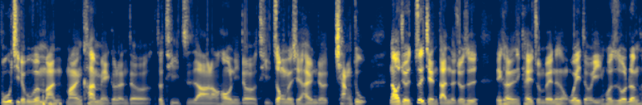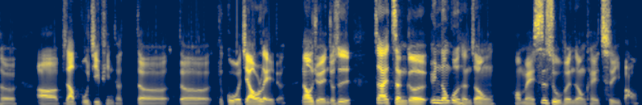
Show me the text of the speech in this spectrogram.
补给的部分蛮蛮看每个人的的体质啊，然后你的体重那些，还有你的强度。那我觉得最简单的就是你可能可以准备那种威德印，或者说任何呃比较补给品的的的果胶类的。那我觉得就是在整个运动过程中，哦，每四十五分钟可以吃一包。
